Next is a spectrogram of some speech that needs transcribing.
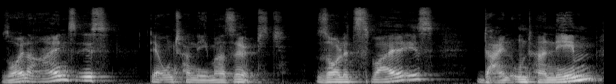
Säule 1 ist der Unternehmer selbst. Säule 2 ist dein Unternehmen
